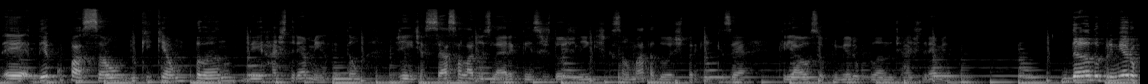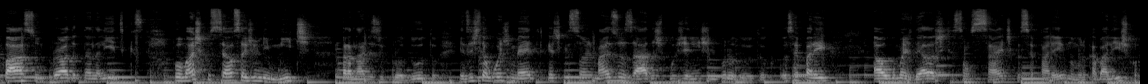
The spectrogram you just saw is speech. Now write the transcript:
é, decupação do que, que é um plano de rastreamento. Então, gente, acessa lá no newsletter que tem esses dois links que são matadores para quem quiser criar o seu primeiro plano de rastreamento dando o primeiro passo em Product Analytics, por mais que o céu seja um limite para análise de produto, existem algumas métricas que são as mais usadas por gerentes de produto. Eu separei algumas delas, que são sites que eu separei, número cabalístico,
